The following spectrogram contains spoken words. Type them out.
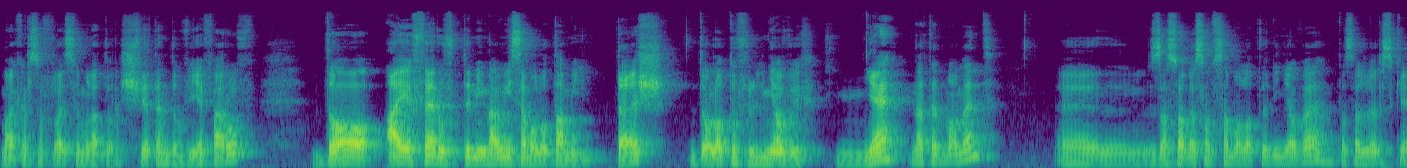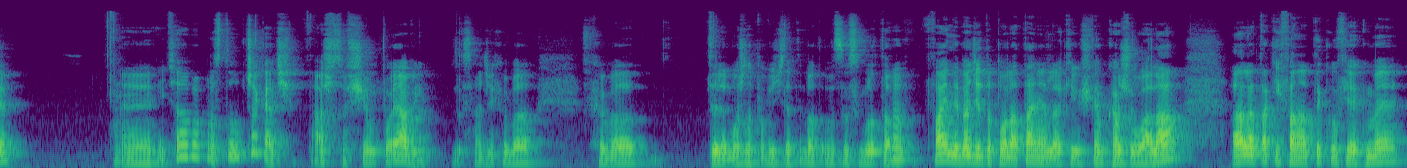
Microsoft Flight Simulator świetny do VFR-ów, do IFR-ów tymi małymi samolotami też. Do lotów liniowych nie na ten moment. Yy, za słabe są samoloty liniowe, pasażerskie. Yy, I trzeba po prostu czekać, aż coś się pojawi. W zasadzie chyba, chyba tyle można powiedzieć na temat obecnego symulatora. Fajny będzie do polatania dla jakiegoś tam casuala, ale takich fanatyków jak my,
